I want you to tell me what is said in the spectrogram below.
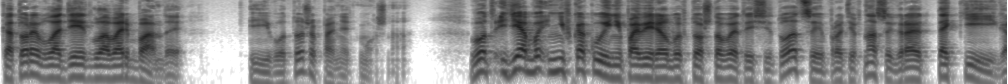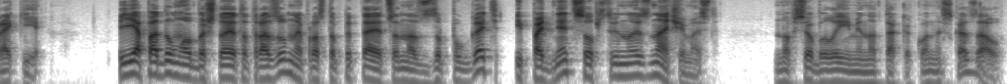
которой владеет главарь банды. И его тоже понять можно. Вот я бы ни в какую не поверил бы в то, что в этой ситуации против нас играют такие игроки — и я подумал бы, что этот разумный просто пытается нас запугать и поднять собственную значимость. Но все было именно так, как он и сказал.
